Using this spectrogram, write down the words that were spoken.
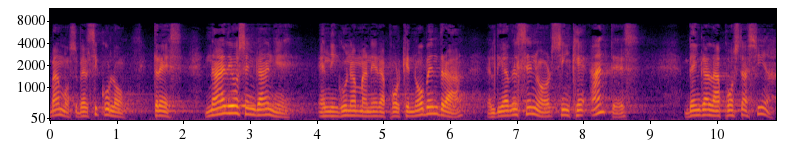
Vamos, versículo 3. Nadie os engañe en ninguna manera, porque no vendrá el día del Señor sin que antes venga la apostasía.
